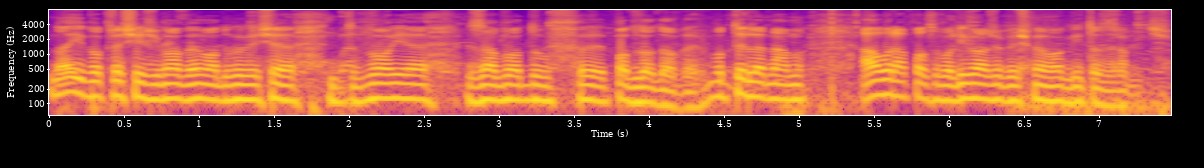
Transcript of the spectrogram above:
no i w okresie zimowym odbyły się dwoje zawodów e, podlodowych, bo tyle nam aura pozwoliła, żebyśmy mogli to zrobić.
